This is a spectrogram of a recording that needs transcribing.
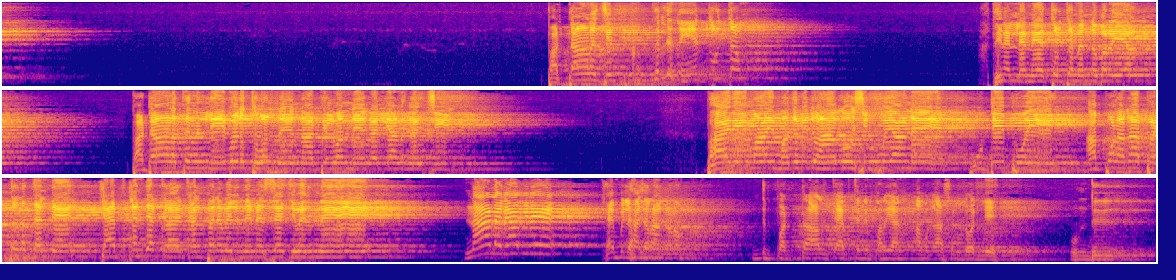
പട്ടാള ചിന്തല്ലേ നേതൃത്വം. അതിനല്ലേ നേതൃത്വം എന്ന് പറയാ? പട്ടാളത്തിന് ലീവ് എടുത്തു വന്ന് നാട്ടിൽ വന്ന് കല്യാണം കഴിച്ച്. ഭാര്യയുമായി മധുവിധു ആഘോഷിക്കുകയാണ്. ഊട്ടി പോയി. അപ്പോൾ അതാ പെട്ടെന്ന് തന്റെ ക്യാപ്റ്റന്റെ കൽപ്പന വരുന്ന മെസ്സേജ് വരുന്നേ. നാളെ രാവിലെ ക്യാമ്പിൽ ഹാജരാകണം. ഇത് പട്ടാൾ ക്യാപ്റ്റന് പറയാൻ അവകാശമുണ്ടോ? അല്ലേ? ഉണ്ട്.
